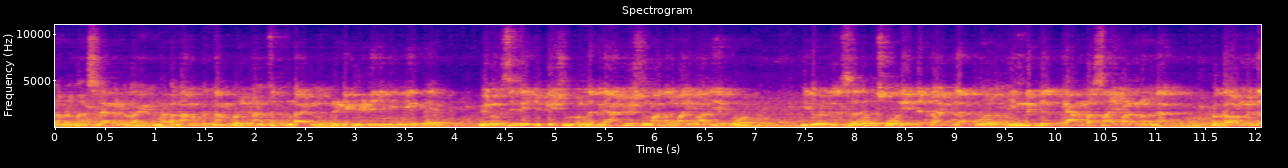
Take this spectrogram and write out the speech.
നമ്മൾ മനസ്സിലാക്കേണ്ടതായിട്ടുണ്ട്. അപ്പോൾ നമുക്ക് നമുക്കൊരു കൺസെപ്റ്റ് ഉണ്ടായിരുന്നു. പ്രീ ഡിഗ്രി ഡിഗ്രി ചെയ്ത് യൂണിവേഴ്സിറ്റി എഡ്യൂക്കേഷൻ പറഞ്ഞ് ഗ്രാജുവേഷൻ മാത്രമായി മാറിയപ്പോൾ ഇതൊരു റിസർച്ച് ഓറിയന്റഡ് ആയിട്ടുള്ള ഓരോ ഇൻഡിവിജ്വൽ ക്യാമ്പസ് ആയി വളരണമെന്നാൽ ഇപ്പൊ ഗവൺമെന്റ്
